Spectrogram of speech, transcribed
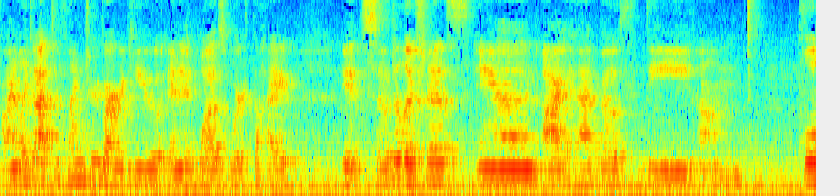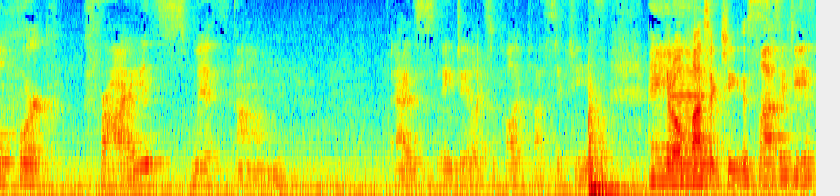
finally got to Flame Tree Barbecue, and it was worth the hype. It's so delicious, and I had both the um, pulled pork fries with, um, as AJ likes to call it, plastic cheese. Good old plastic cheese. Plastic cheese.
